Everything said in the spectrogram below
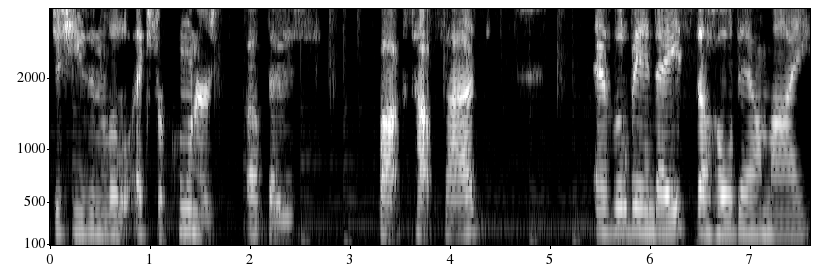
Just using little extra corners of those box top sides as little band-aids to hold down my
